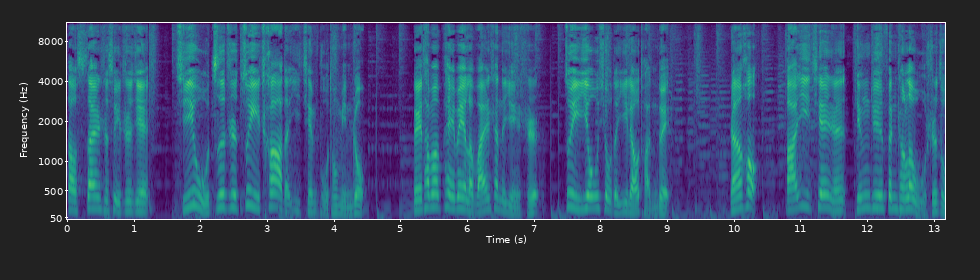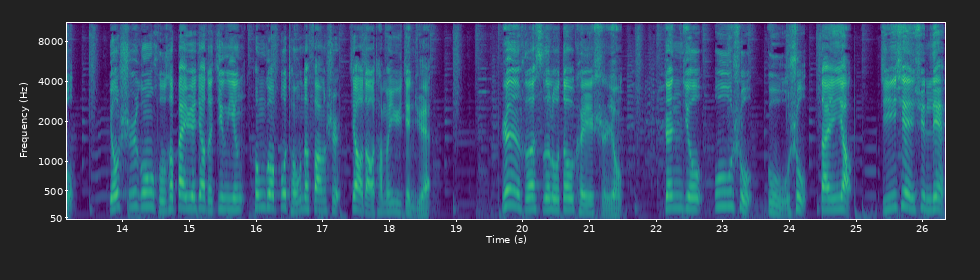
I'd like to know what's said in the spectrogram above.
到三十岁之间习武资质最差的一千普通民众，给他们配备了完善的饮食、最优秀的医疗团队，然后把一千人平均分成了五十组，由石公虎和拜月教的精英通过不同的方式教导他们御剑诀，任何思路都可以使用，针灸、巫术、蛊术、丹药、极限训练。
